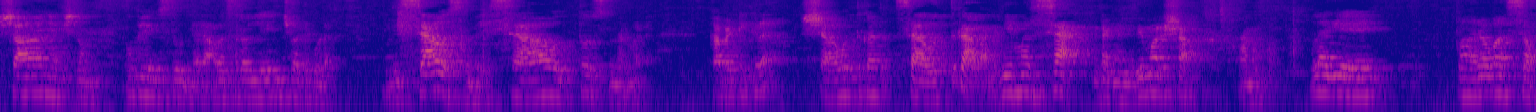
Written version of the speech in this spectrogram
షా అనే అక్షరం ఉపయోగిస్తూ ఉంటారు. అవసరం లేని చోట కూడా. ఇది సా వస్తుంది. సా ఒత్తు వస్తుంది అనమాట కాబట్టి ఇక్కడ షా కాదు. సావత్తు రావాలి. విమర్శ అంటాం కానీ విమర్శ అనం. అలాగే పరవశం.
